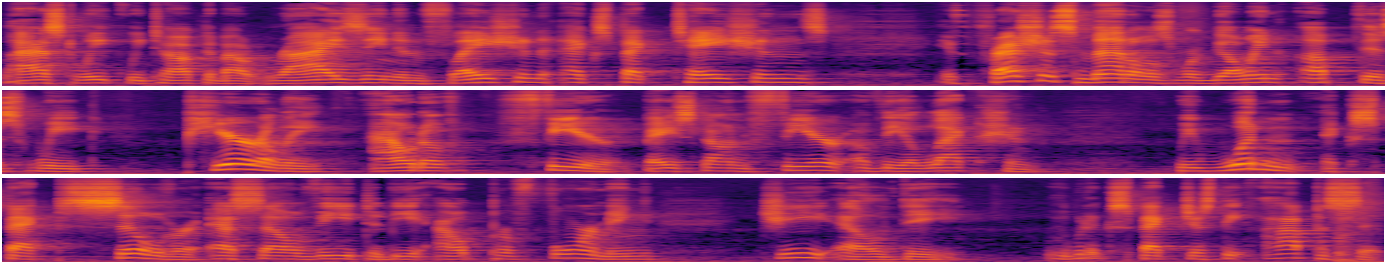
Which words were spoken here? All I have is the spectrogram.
Last week we talked about rising inflation expectations. If precious metals were going up this week purely out of fear, based on fear of the election, we wouldn't expect silver SLV to be outperforming GLD. We would expect just the opposite.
